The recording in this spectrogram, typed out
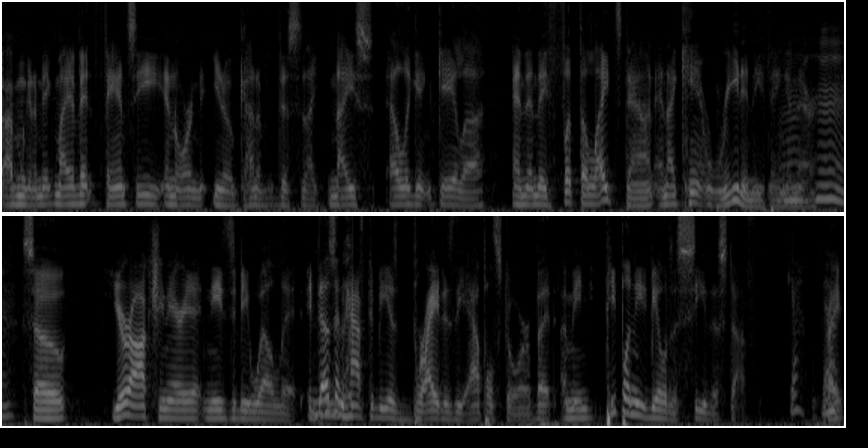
i'm going to make my event fancy and or you know kind of this like nice elegant gala and then they flip the lights down and i can't read anything in there. Mm-hmm. So your auction area needs to be well lit. It doesn't mm-hmm. have to be as bright as the apple store but i mean people need to be able to see this stuff. Yeah. Yeah. right?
